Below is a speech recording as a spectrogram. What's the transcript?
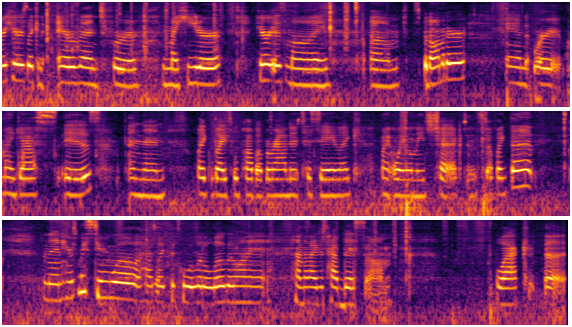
Right here is like an air vent for my heater. Here is my um, speedometer and where my gas is. And then like lights will pop up around it to say like my oil needs checked and stuff like that. And then here's my steering wheel. It has like the cool little logo on it. And then I just have this um, black uh,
